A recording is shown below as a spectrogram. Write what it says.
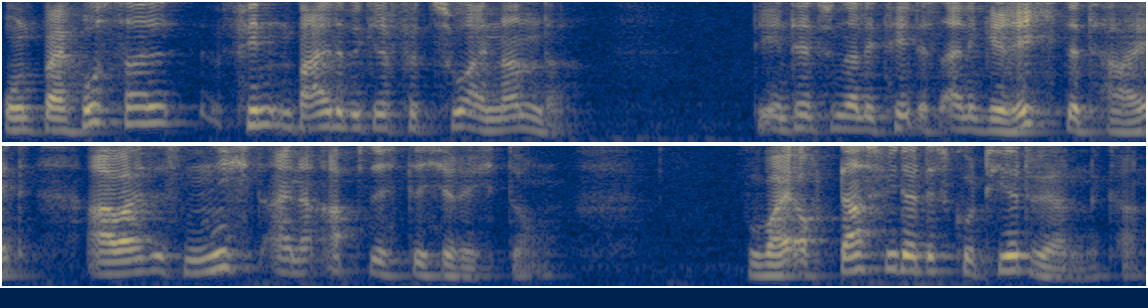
Und bei Husserl finden beide Begriffe zueinander. Die Intentionalität ist eine Gerichtetheit, aber es ist nicht eine absichtliche Richtung. Wobei auch das wieder diskutiert werden kann.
